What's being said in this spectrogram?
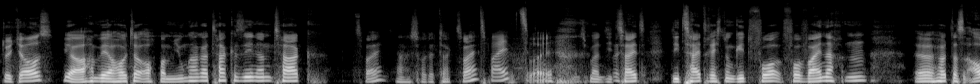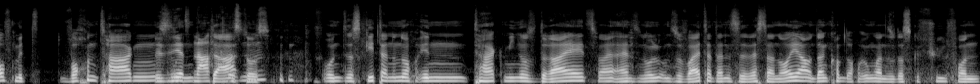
durchaus. Ja, haben wir ja heute auch beim Junghager-Tag gesehen an Tag zwei. Ja, ist heute Tag zwei. Zwei. Zwei. Manchmal die Zeit, die Zeitrechnung geht vor, vor Weihnachten, äh, hört das auf mit Wochentagen. Wir sind jetzt und nach Daten. Christus. Und es geht dann nur noch in Tag minus drei, zwei, eins, null und so weiter. Dann ist Silvester Neujahr und dann kommt auch irgendwann so das Gefühl von,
